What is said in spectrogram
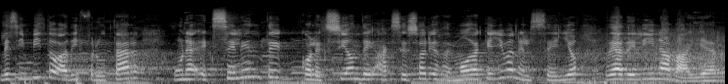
Les invito a disfrutar una excelente colección de accesorios de moda que llevan el sello de Adelina Bayer.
